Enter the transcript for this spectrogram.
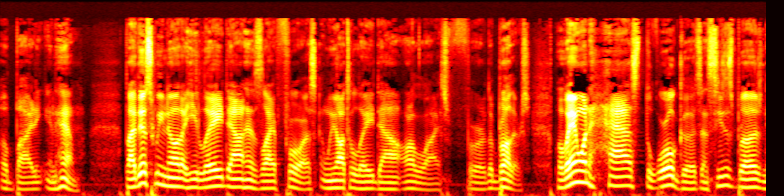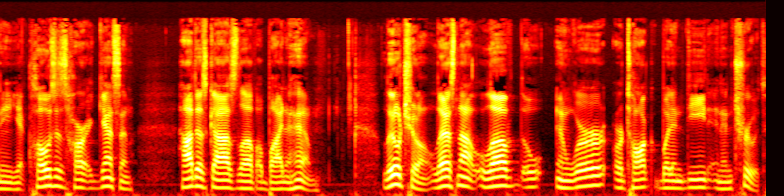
abiding in him. By this we know that he laid down his life for us, and we ought to lay down our lives for the brothers. But if anyone has the world goods and sees his brother's need, yet closes his heart against him, how does God's love abide in him? Little children, let us not love in word or talk, but in deed and in truth.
